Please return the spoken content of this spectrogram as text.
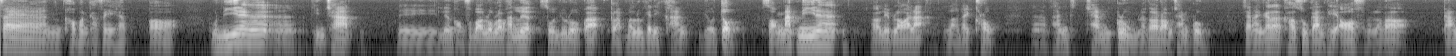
แฟนๆคอบอลคาเฟ่ครับ ก็วันนี้นะฮะทีมชาติในเรื่องของฟุตบอลโลกรอบคัดเลือกโซนยุโรปก็กลับมาลุยกันอีกครั้ง เดี๋ยวจบ 2 นัดนี้นะฮะก็เรียบร้อยละ เราได้ครบทั้งแชมป์กลุ่ม แล้วก็รองแชมป์กลุ่ม จากนั้นก็เข้าสู่การเพย์ออฟแล้วก็การ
